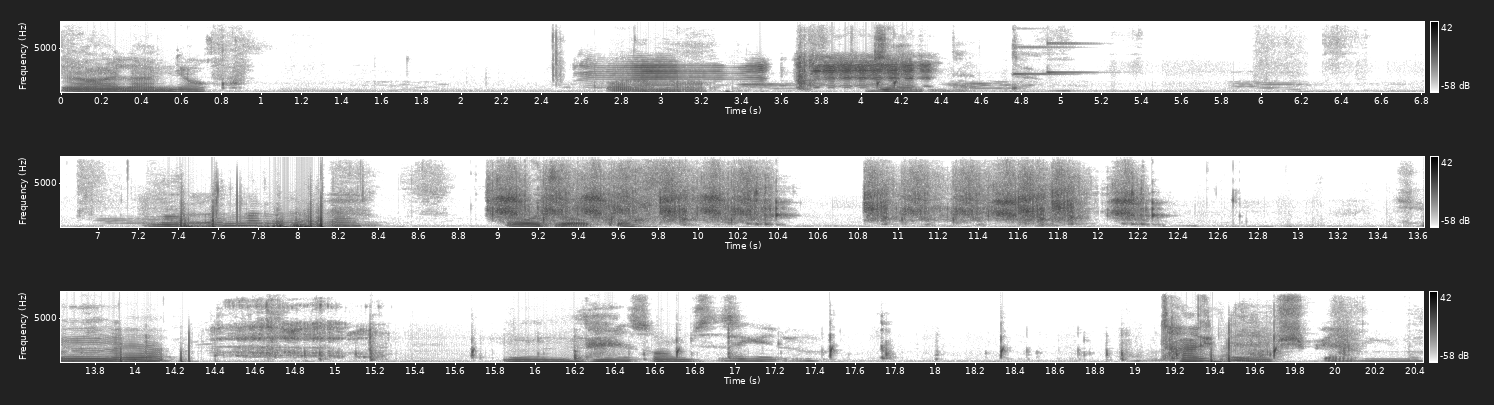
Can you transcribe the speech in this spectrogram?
Halen yok. Ama cennette. Lan lan lan lan. O çok. Şimdi ne? Hmm, Ne zombi sesi geliyor. Terk edilmiş bir yer mi bu?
